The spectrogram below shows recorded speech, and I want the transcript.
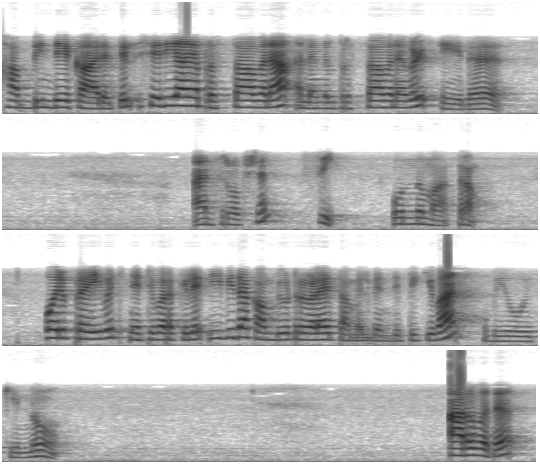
ഹബിന്റെ കാര്യത്തിൽ ശരിയായ പ്രസ്താവന അല്ലെങ്കിൽ പ്രസ്താവനകൾ ഏത്? Answer option C. ഒന്ന് മാത്രം. ഒരു പ്രൈവറ്റ് നെറ്റ്വർക്കിലെ വിവിധ കമ്പ്യൂട്ടറുകളെ തമ്മിൽ ബന്ധിപ്പിക്കുവാൻ ഉപയോഗിക്കുന്നു. അറുപത്.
